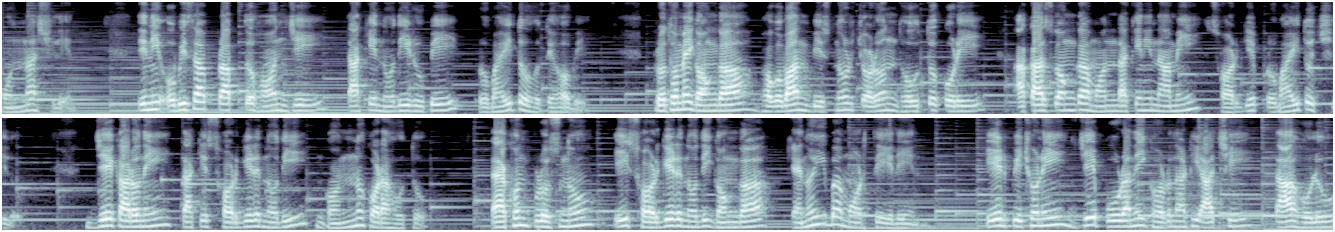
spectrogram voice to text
কন্যা ছিলেন। তিনি অভিশাপপ্রাপ্ত হন যে তাকে নদী রূপে প্রবাহিত হতে হবে। প্রথমে গঙ্গা, ভগবান বিষ্ণুর চরণ ধৌত করে আকাশগঙ্গা মন্দাকিনী নামে স্বর্গে প্রবাহিত ছিল। যে কারণে তাকে স্বর্গের নদী গণ্য করা হতো। এখন প্রশ্ন, এই স্বর্গের নদী গঙ্গা কেনই বা মর্তে এলেন? এর পেছনে যে পৌরাণিক ঘটনাটি আছে তা হল,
